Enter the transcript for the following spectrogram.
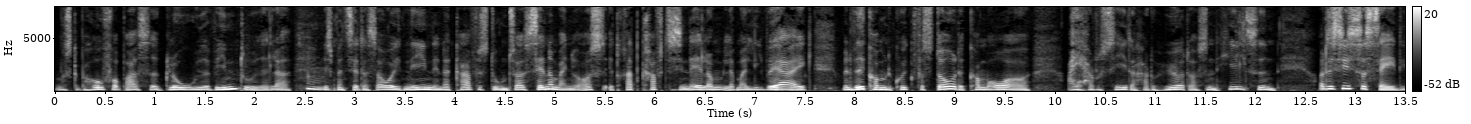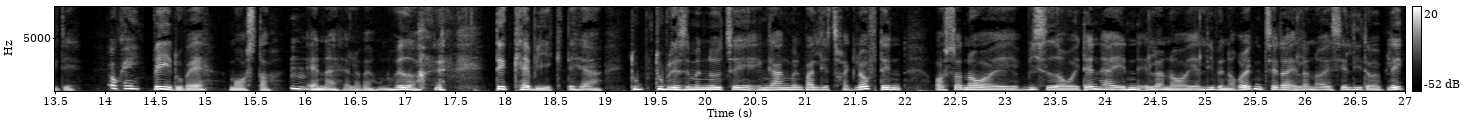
måske behov for bare at sidde og glo ud af vinduet, eller mm. hvis man sætter sig over i den ene ende af kaffestuen, så sender man jo også et ret kraftigt signal om, lad mig lige være, ikke? Men vedkommende kunne ikke forstå det, kom over og, ej, har du set og har du hørt, og sådan hele tiden. Og det sidste, så sagde de det. Okay. Ved du hvad, moster, mm. Anna, eller hvad hun nu hedder, det kan vi ikke, det her. Du, du bliver simpelthen nødt til en gang men bare lige at trække luft ind, og så når øh, vi sidder over i den her ende, eller når jeg lige vender ryggen til dig, eller når jeg siger lige et øjeblik,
